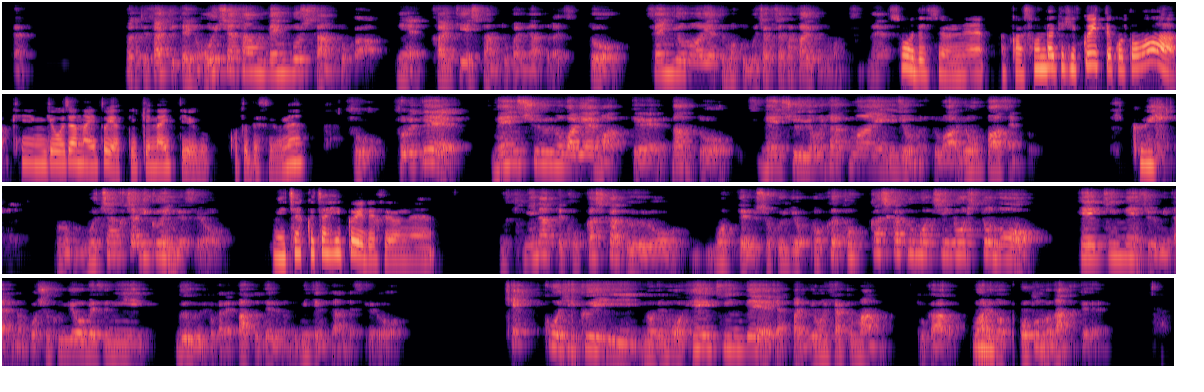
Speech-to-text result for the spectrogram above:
だってさっき言ったようにお医者さん、弁護士さんとか、ね、会計士さんとかになったらきっと、専業の割合ってもっとむちゃくちゃ高いと思うんですよね。そうですよね。だからそんだけ低いってことは、兼業じゃないとやっていけないっていうことですよね。そう。それで、年収の割合もあって、なんと、年収400万円以上の人は4%。低い。うん、むちゃくちゃ低いんですよ。めちゃくちゃ低いですよね。気になって国家資格を持ってる職業、国家国家資格持ちの人の平均年収みたいなのをこう職業別に Google とかでパッと出るので見てみたんですけど、結構低いのでもう平均でやっぱり400万とか割るのってほとんどなくて、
